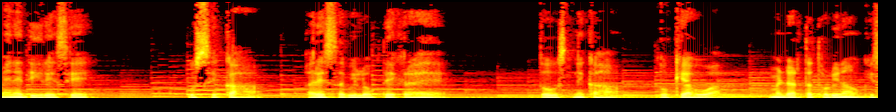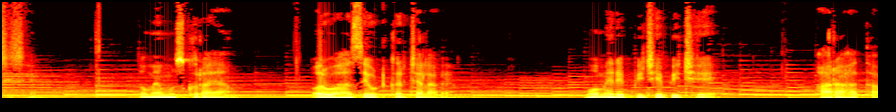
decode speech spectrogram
मैंने धीरे से उससे कहा, अरे सभी लोग देख रहे हैं। तो उसने कहा तो क्या हुआ? मैं डरता थोड़ी ना हूँ किसी से। तो मैं मुस्कुराया और वहाँ से उठकर चला गया। वो मेरे पीछे पीछे आ रहा था।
